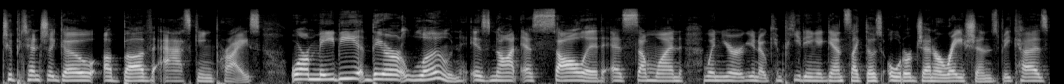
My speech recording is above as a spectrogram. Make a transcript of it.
to potentially go above asking price. Or maybe their loan is not as solid as someone when you're you know competing against like those older generations. Because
